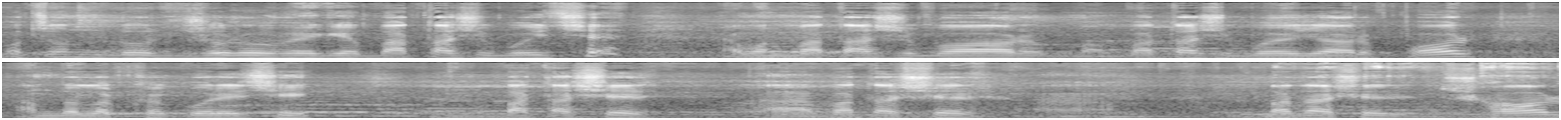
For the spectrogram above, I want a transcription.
প্রচণ্ড ঝোড়ো বেগে বাতাস বইছে এবং বাতাস বর, বাতাস বয়ে যাওয়ার পর আমরা লক্ষ্য করেছি বাতাসের বাতাসের বাতাসের ঝড়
